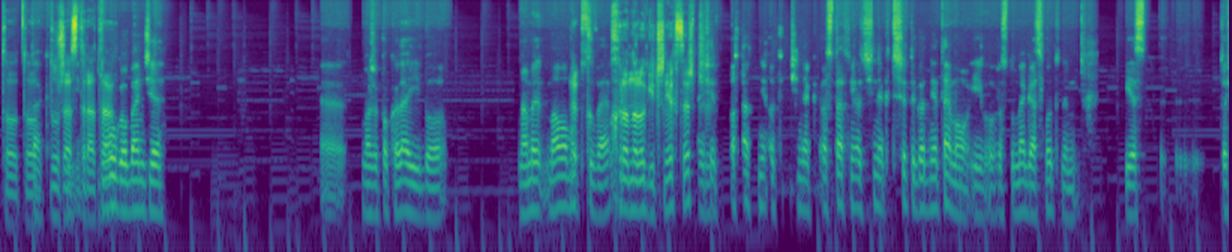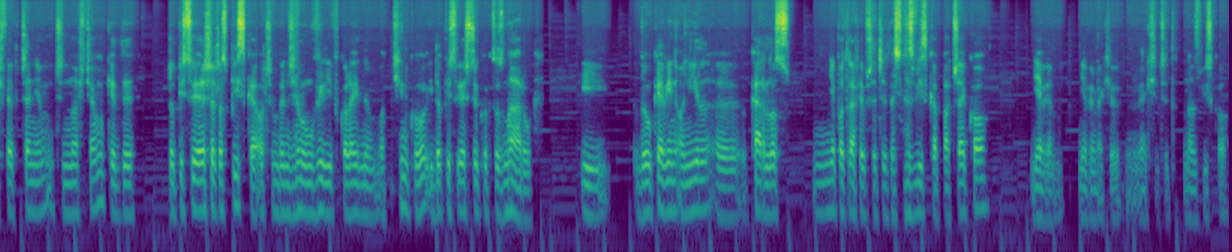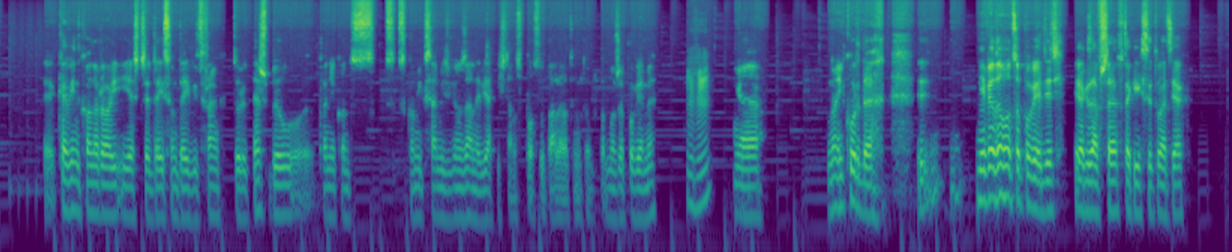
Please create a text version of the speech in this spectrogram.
To, to tak. duża strata. Długo będzie E, może po kolei, bo mamy małą obsuwę. Chronologicznie chcesz? Czy... Ostatni odcinek, ostatni odcinek trzy tygodnie temu i po prostu mega smutnym jest doświadczeniem, czynnością, kiedy dopisujesz rozpiskę, o czym będziemy mówili w kolejnym odcinku i dopisujesz tylko kto zmarł. I był Kevin O'Neill, e, Carlos, nie potrafię przeczytać nazwiska Pacheco, nie wiem, nie wiem jak się, jak się czyta to nazwisko. Kevin Conroy i jeszcze Jason David Frank, który też był poniekąd z, z komiksami związany w jakiś tam sposób, ale o tym to, to może powiemy. Mhm. No i kurde, nie wiadomo co powiedzieć, jak zawsze w takich sytuacjach.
